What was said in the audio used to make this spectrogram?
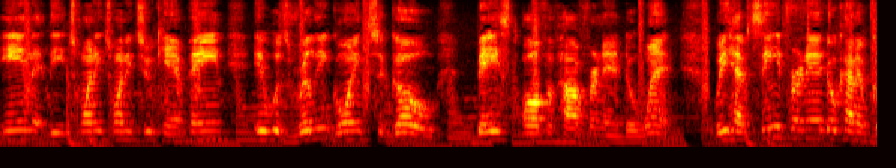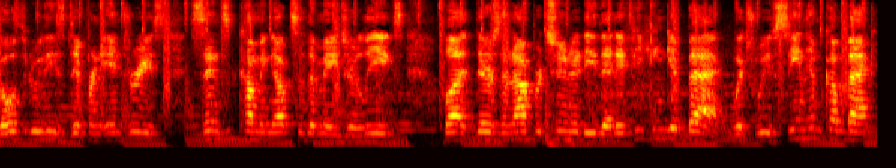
in the 2022 campaign, it was really going to go based off of how Fernando went. We have seen Fernando kind of go through these different injuries since coming up to the major leagues, but there's an opportunity that if he can get back, which we've seen him come back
